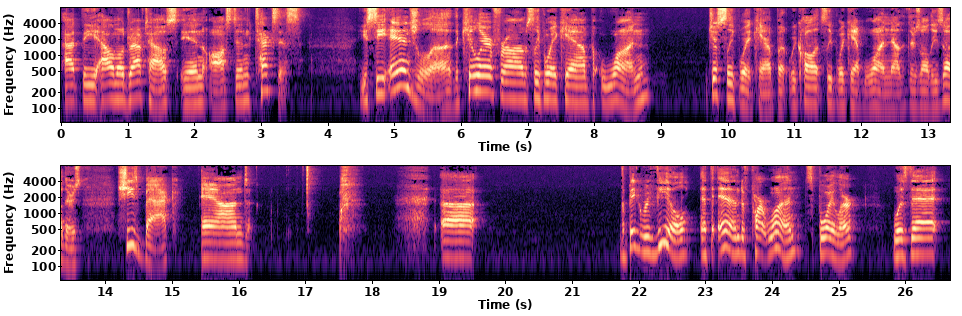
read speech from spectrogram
at the Alamo Drafthouse in Austin, Texas. You see, Angela, the killer from Sleepaway Camp 1, just Sleepaway Camp, but we call it Sleepaway Camp 1 now that there's all these others, she's back and uh, the big reveal at the end of part one, spoiler, was that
